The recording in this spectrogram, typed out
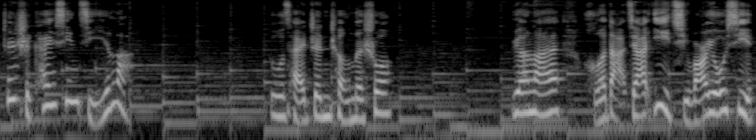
真是开心极了。独裁真诚地说：“原来和大家一起玩游戏，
